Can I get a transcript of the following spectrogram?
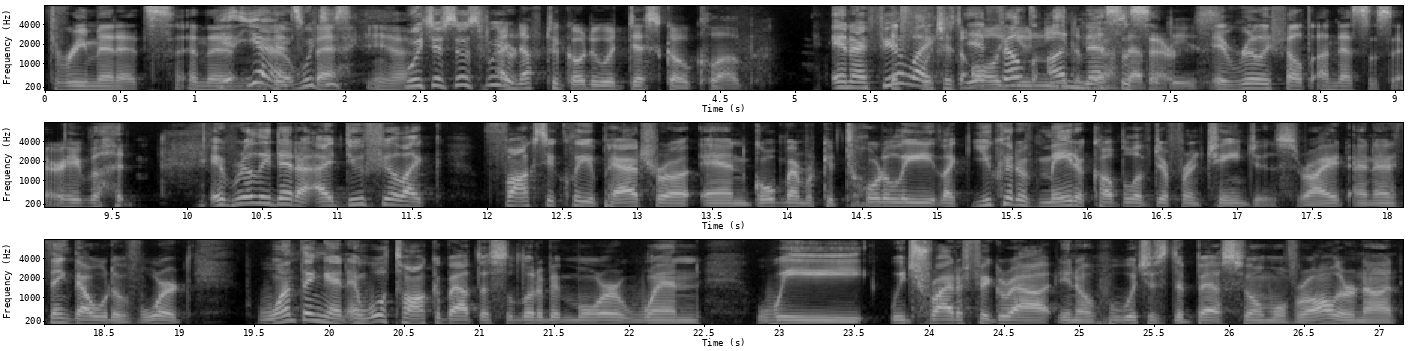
three minutes and then yeah, yeah which back. is yeah. which is so weird enough to go to a disco club and i feel like which is it all felt you need unnecessary. 70s It really felt unnecessary, but It really did. I I do feel like Foxy Cleopatra and Goldmember could totally like you could have made a couple of different changes, right? And I think that would have worked. One thing, and, and we'll talk about this a little bit more when we we try to figure out, you know, which is the best film overall or not.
